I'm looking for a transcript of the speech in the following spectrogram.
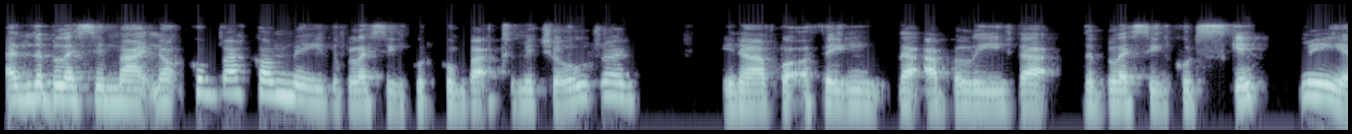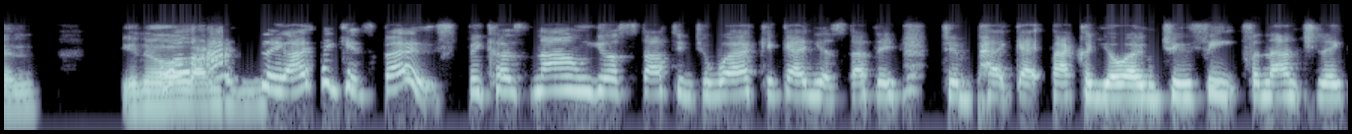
And the blessing might not come back on me. The blessing could come back to my children you know, I've got a thing that I believe that the blessing could skip me and you know well actually i think it's both because now you're starting to work again you're starting to get back on your own two feet financially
